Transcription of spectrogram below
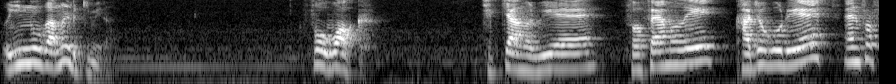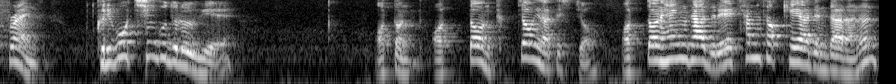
의무감을 느낍니다. For work. 직장을 위해, for family 가족을 위해, and for friends. 그리고 친구들을 위해. 어떤 어떤 특정이라 뜻이죠. 어떤 행사들에 참석해야 된다라는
